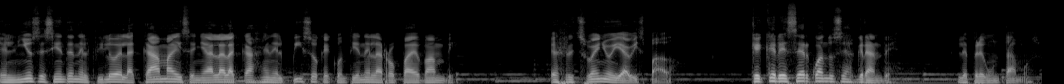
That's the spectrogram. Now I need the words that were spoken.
el niño se sienta en el filo de la cama y señala la caja en el piso que contiene la ropa de Bambi. Es risueño y avispado. ¿Qué querés ser cuando seas grande? Le preguntamos.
